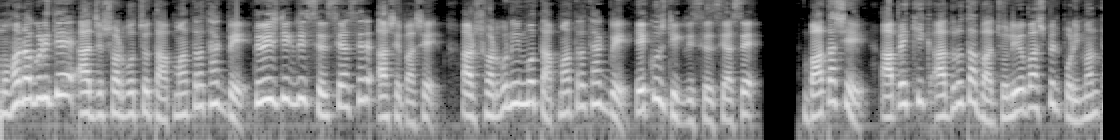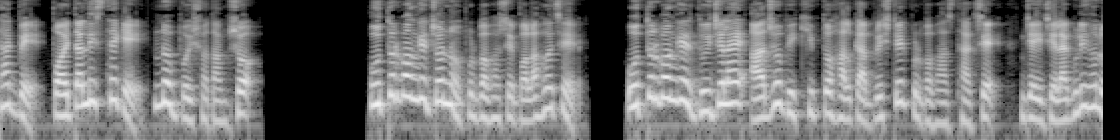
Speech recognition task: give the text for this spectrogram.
মহানগরীতে আজ সর্বোচ্চ তাপমাত্রা থাকবে তিরিশ ডিগ্রি সেলসিয়াসের আশেপাশে, আর সর্বনিম্ন তাপমাত্রা থাকবে একুশ ডিগ্রি সেলসিয়াসে। বাতাসে আপেক্ষিক আর্দ্রতা বা জলীয় বাষ্পের পরিমাণ থাকবে পঁয়তাল্লিশ থেকে নব্বই শতাংশ। উত্তরবঙ্গের জন্য পূর্বাভাসে বলা হয়েছে, উত্তরবঙ্গের দুই জেলায় আজও বিক্ষিপ্ত হালকা বৃষ্টির পূর্বাভাস থাকছে, যেই জেলাগুলি হল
